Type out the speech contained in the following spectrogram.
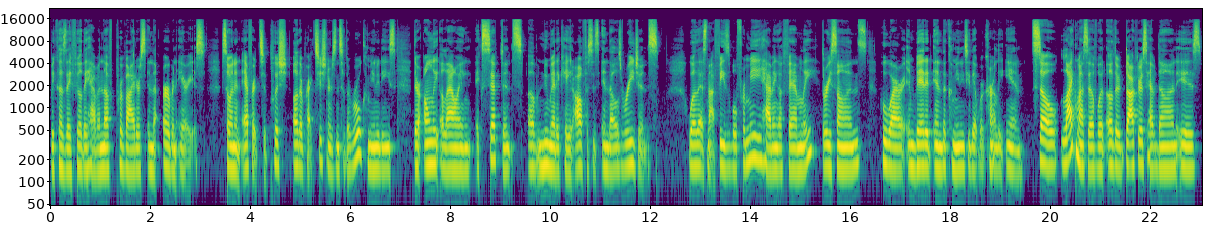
because they feel they have enough providers in the urban areas. So, in an effort to push other practitioners into the rural communities, they're only allowing acceptance of new Medicaid offices in those regions. Well, that's not feasible for me, having a family, three sons who are embedded in the community that we're currently in. So, like myself, what other doctors have done is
